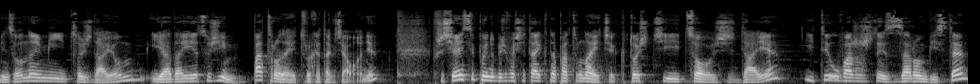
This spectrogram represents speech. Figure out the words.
Więc one mi coś dają i ja daję coś im. Patronite trochę tak działa, nie? W chrześcijaństwie powinno być właśnie tak jak na Patronite. Ktoś ci coś daje i ty uważasz, że to jest zarąbiste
